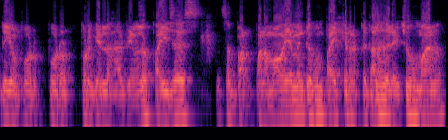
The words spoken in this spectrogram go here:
digo, por, por, porque los, al final los países, Panamá obviamente es un país que respeta los derechos humanos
